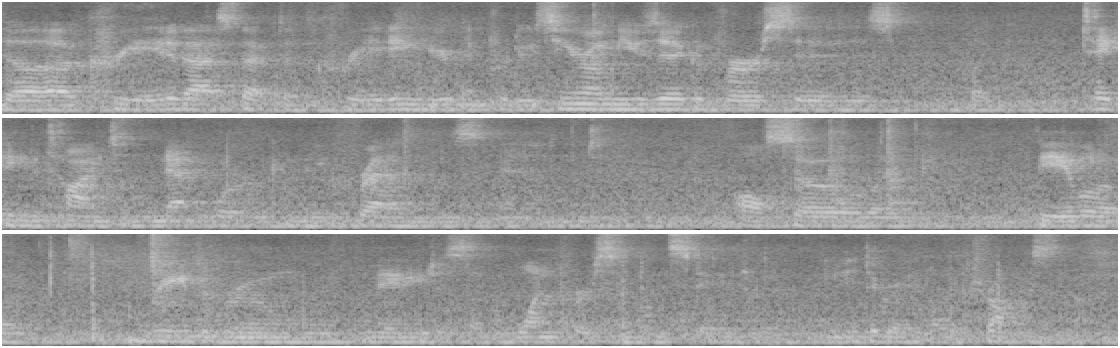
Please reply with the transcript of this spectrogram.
the creative aspect of creating your and producing your own music versus like taking the time to network and make friends and also like be able to read the room with maybe just like one person on stage with and integrate electronics stuff.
